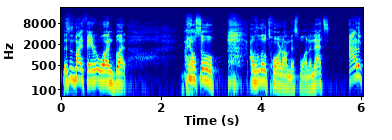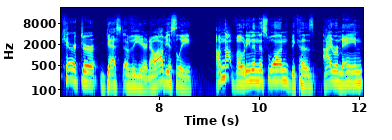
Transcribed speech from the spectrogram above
This is my favorite one, but I also I was a little torn on this one, and that's out of character guest of the year. Now, obviously, I'm not voting in this one because I remain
